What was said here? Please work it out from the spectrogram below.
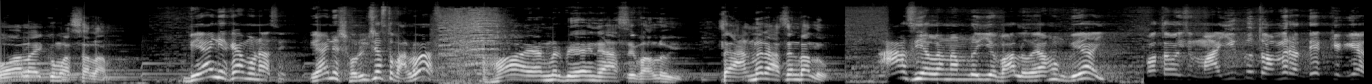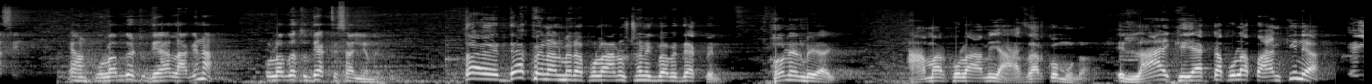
ওয়ালাইকুম আসসালাম। বেআইনে কেমন আছে? বেআইনের শরীর স্বাস্থ্য ভালো আছে? হ্যাঁ আনমের বেআইনে আছে ভালোই। তা আনমের আছেন ভালো? আসি আল্লাহ নাম লইয়ে ভালো এখন বেআই। কথা হয়েছে মাইক তো আমরা দেখকে গেছে। এখন পোলাপ একটু দেয়া লাগে না পোলাপ তো দেখতে চাইলাম আর তাই দেখবেন আনমেরা পোলা আনুষ্ঠানিকভাবে দেখবেন। শোনেন বেআই আমার পোলা আমি হাজার কমু না। এই লাইক একটা পোলা পান কিনা এই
